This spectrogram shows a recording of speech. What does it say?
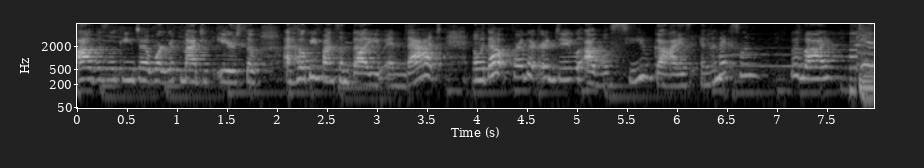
I was looking to work with Magic Ears. So I hope you find some value in that. And without further ado, I will see you guys in the next one. Bye-bye.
